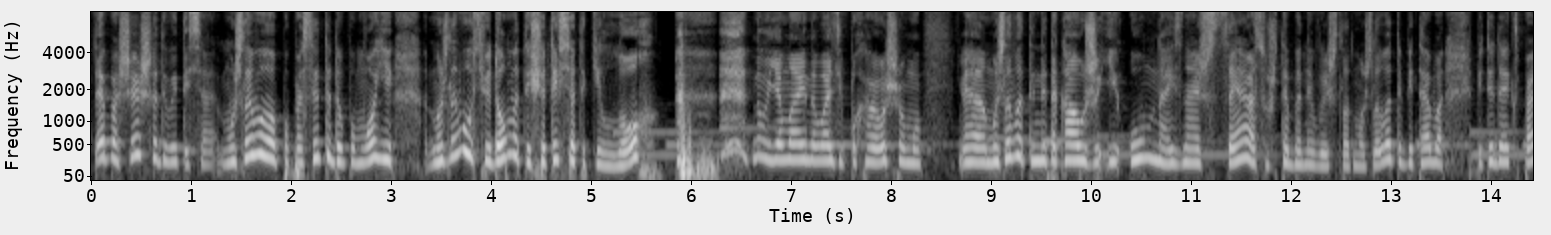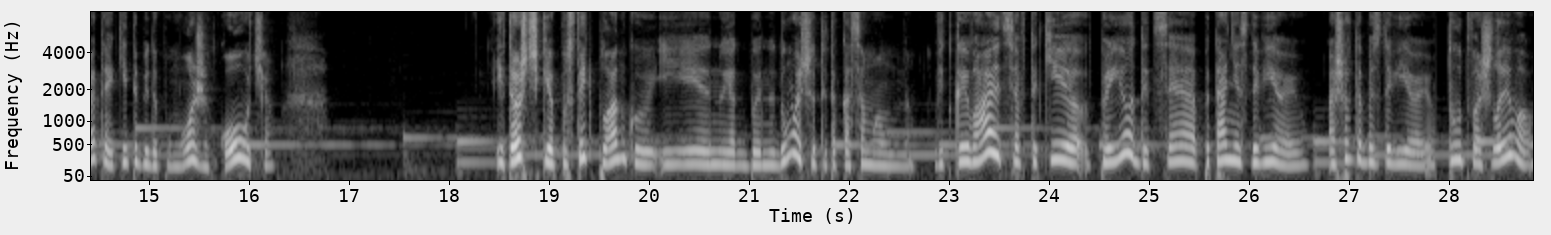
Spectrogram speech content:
Треба ширше дивитися, можливо, попросити допомоги, можливо, усвідомити, що ти все-таки лох. ну, я маю на увазі по-хорошому. Е, можливо, ти не така вже і умна, і знаєш все, раз уж тебе не вийшло. Можливо, тобі треба піти до експерта, який тобі допоможе, коуча. І трошечки опустить планку, і ну якби не думай, що ти така сама умна. Відкриваються в такі періоди це питання з довірою. А що в тебе з довірою? Тут важливо,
